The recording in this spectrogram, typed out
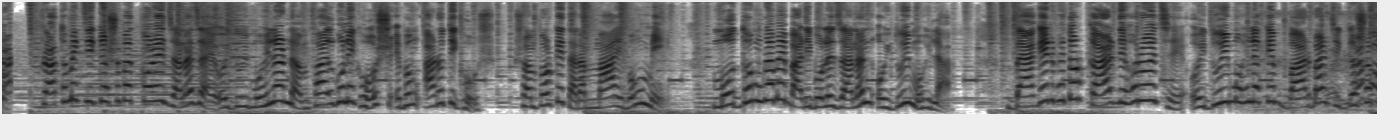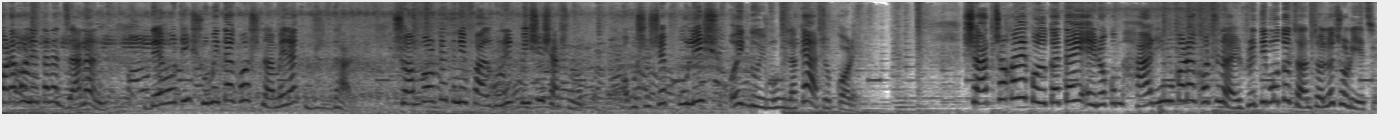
না। প্রাথমিক জিজ্ঞাসাবাদ করে জানা যায়, ওই দুই মহিলার নাম ফাল্গুনী ঘোষ এবং আরতি ঘোষ। সম্পর্কে তারা মা এবং মেয়ে। মধ্যম গ্রামে বাড়ি বলে জানান ওই দুই মহিলা। ব্যাগের ভেতর কার দেহ রয়েছে? ওই দুই মহিলাকে বারবার জিজ্ঞাসা করা হলে তারা জানান, দেহটি সুমিতা ঘোষ নামের এক বৃদ্ধার। সম্পর্কে তিনি ফাল্গুনির পিসি শাশুড়ি। অবশেষে পুলিশ ওই দুই মহিলাকে আটক করে। সাত সকালে কলকাতায় এরকম হাড় হিম করা ঘটনায় রীতিমতো চাঞ্চল্য ছড়িয়েছে।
